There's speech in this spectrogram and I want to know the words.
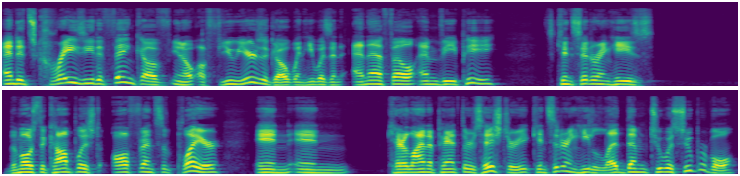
And it's crazy to think of, you know, a few years ago when he was an NFL MVP, considering he's the most accomplished offensive player in in Carolina Panthers history, considering he led them to a Super Bowl.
